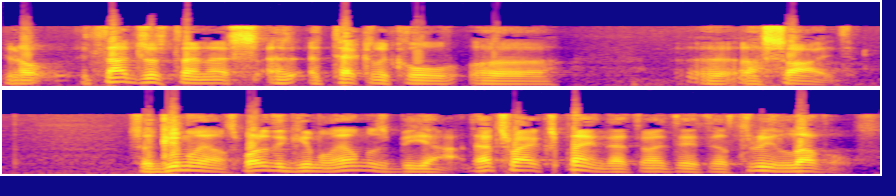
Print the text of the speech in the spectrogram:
You know, it's not just an, a, a technical uh, uh, aside. So Gimel Elms, what are the Gimel Elms? Biyah. That's why I explained that there are three levels.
